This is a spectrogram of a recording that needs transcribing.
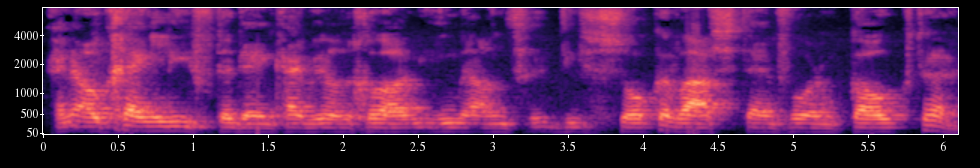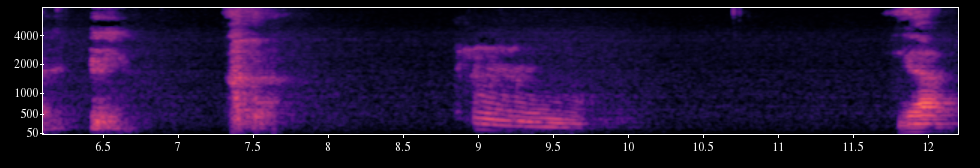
En ook geen liefde, denk ik. Hij wilde gewoon iemand die zijn sokken waste en voor hem kookte. Hmm. Ja.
